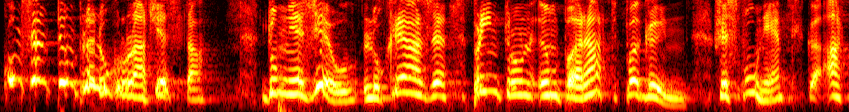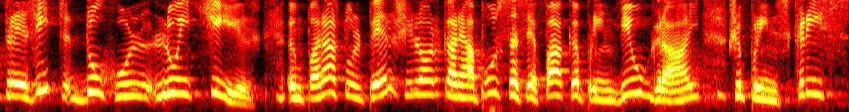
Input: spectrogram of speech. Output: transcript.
Cum se întâmplă lucrul acesta? Dumnezeu lucrează printr-un împărat păgân și spune că a trezit duhul lui Cir, împăratul perșilor care a pus să se facă prin viu grai și prin scris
